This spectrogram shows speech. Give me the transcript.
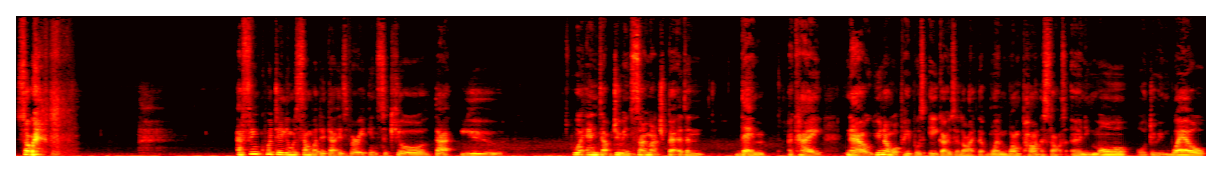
Sorry. I think we're dealing with somebody that is very insecure, that you will end up doing so much better than them, okay? Now, you know what people's egos are like that when one partner starts earning more or doing well,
